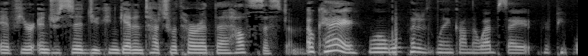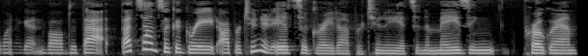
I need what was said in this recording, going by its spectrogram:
if you're interested, you can get in touch with her at the health system. Okay. Well, we'll put a link on the website if people want to get involved with that. That sounds like a great opportunity. It's a great opportunity. It's an amazing program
